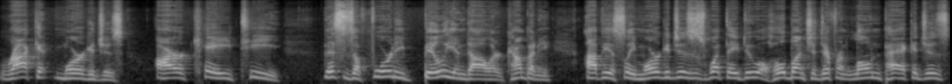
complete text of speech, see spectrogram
Rocket Mortgages, RKT. This is a $40 billion company. Obviously, mortgages is what they do, a whole bunch of different loan packages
